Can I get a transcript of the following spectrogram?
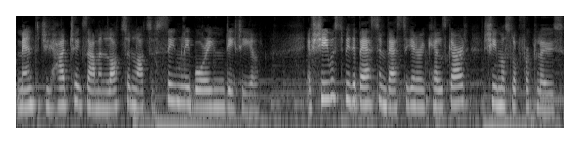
meant that you had to examine lots and lots of seemingly boring detail. If she was to be the best investigator in Kilsgard, she must look for clues,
